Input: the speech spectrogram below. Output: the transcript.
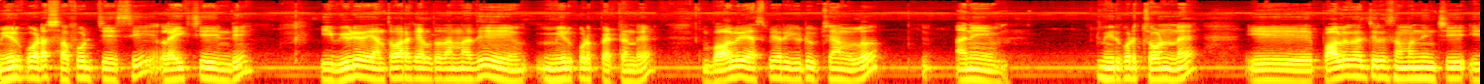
మీరు కూడా సపోర్ట్ చేసి లైక్ చేయండి. ఈ వీడియో ఎంతవరకు వెళ్తుంది అన్నది మీరు కూడా పెట్టండి. బాలు ఎస్పీఆర్ యూట్యూబ్ ఛానల్లో అని మీరు కూడా చూడండి. ఈ పాలు కల్చర్కి సంబంధించి ఈ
